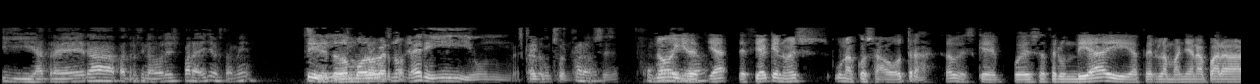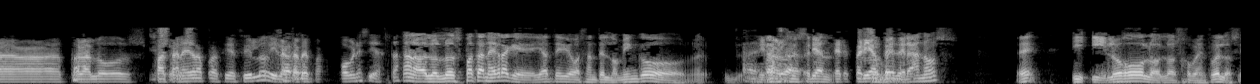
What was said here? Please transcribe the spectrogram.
y atraer a patrocinadores para ellos también. Sí, de todos un modos, Roberto no- Meri y un. Es que hay muchos claro. nombres, sí, sí. No, y decía, decía que no es una cosa u otra, ¿sabes? Que puedes hacer un día y hacer la mañana para, para los Eso pata es. negra, por así decirlo, y la tarde para jóvenes y ya está. No, no, los, los pata negra, que ya te digo bastante el domingo, eh, Ah, que serían los veteranos, ¿eh? Y, y luego lo- los jovenzuelos.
